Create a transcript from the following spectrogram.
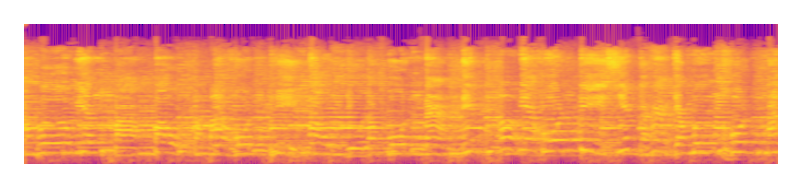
อำเภอเวียงปากเป้ากับเมียคนที่เต้าอยู่ลำพูนนะนิดเมียคนที่เสียบกับห้าอย่ามึงคนนะ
